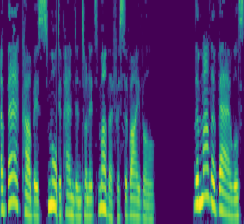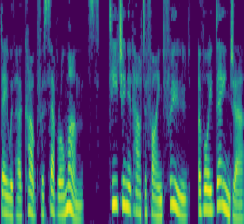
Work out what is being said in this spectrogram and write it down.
a bear cub is small dependent on its mother for survival. The mother bear will stay with her cub for several months, teaching it how to find food, avoid danger,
